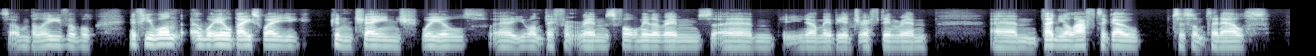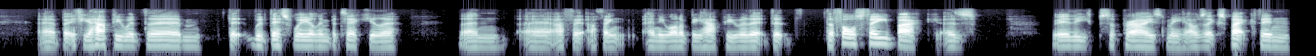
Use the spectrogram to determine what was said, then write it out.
it's unbelievable. If you want a wheelbase where you can change wheels, uh, you want different rims, formula rims, um, you know, maybe a drifting rim, um, then you'll have to go to something else. Uh, but if you're happy with the, um, th with this wheel in particular, then uh, I think I think anyone would be happy with it. That the force feedback has really surprised me. I was expecting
